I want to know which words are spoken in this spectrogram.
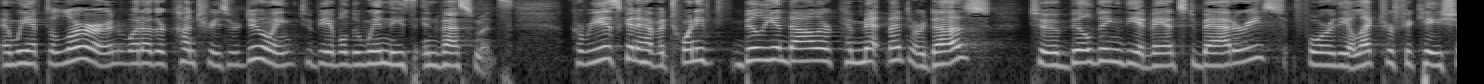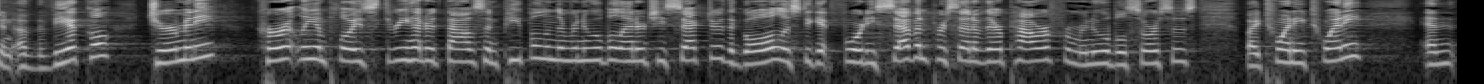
and we have to learn what other countries are doing to be able to win these investments. Korea is going to have a $20 billion commitment, or does, to building the advanced batteries for the electrification of the vehicle. Germany currently employs 300,000 people in the renewable energy sector. The goal is to get 47% of their power from renewable sources by 2020. And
